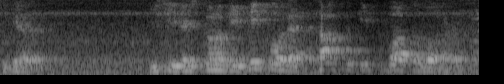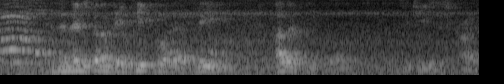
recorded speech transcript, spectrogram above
together. You see, there's going to be people that talk to people about the Lord, and then there's going to be people that lead other people to Jesus Christ.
